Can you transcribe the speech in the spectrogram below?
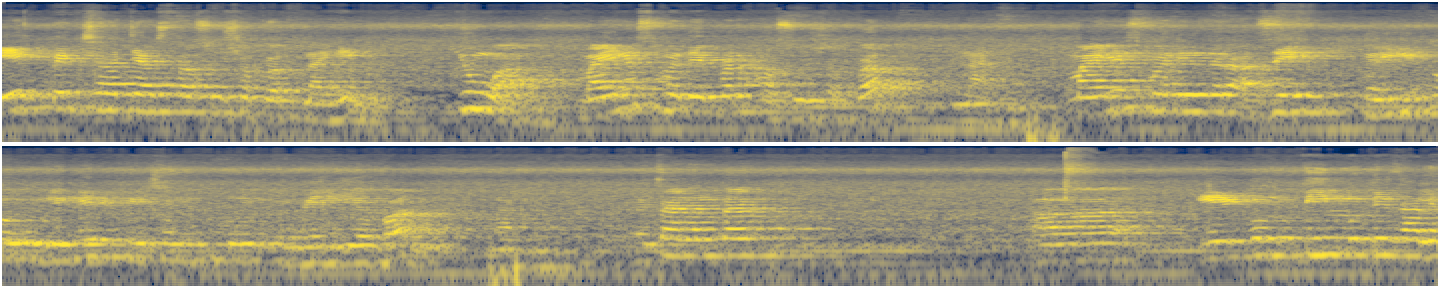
एकपेक्षा जास्त असू शकत नाही किंवा मायनसमध्ये पण असू शकत नाही. मायनसमध्ये जर असेल तरी तो लिनियर इक्वेशन व्हेरिएबल नाही. त्याच्यानंतर एकूण तीन मुद्दे झाले.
